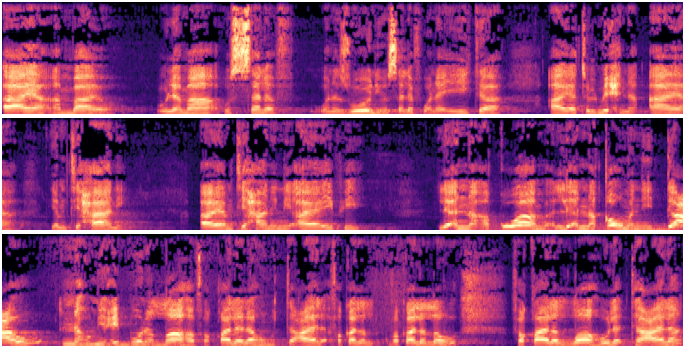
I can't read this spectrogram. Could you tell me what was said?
aya ambayo ulama usalaf wanazuoni usalaf wanaiita ayatul mihna aya ya mtihani aya ya mtihani ni aya ipi لأن أقوام لأن قوما ادعوا أنهم يحبون الله فقال لهم تعالى فقال فقال الله فقال الله تعالى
